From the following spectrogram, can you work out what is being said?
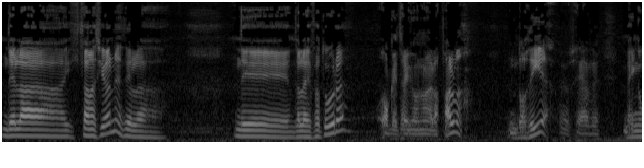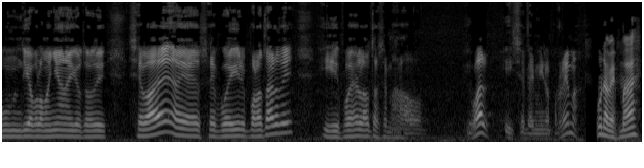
de las instalaciones de la, de, de la jefatura o que traiga uno de Las Palmas dos días. O sea, venga un día por la mañana y otro día se va, eh, se puede ir por la tarde y después la otra semana igual y se termina el problema. Una vez más,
